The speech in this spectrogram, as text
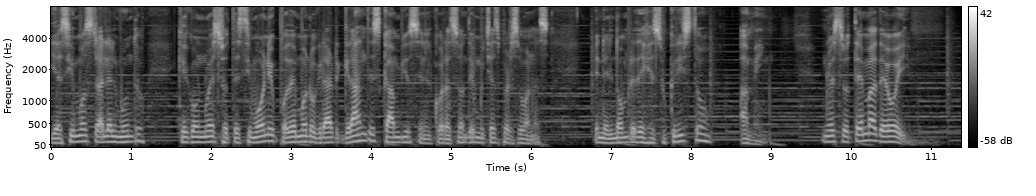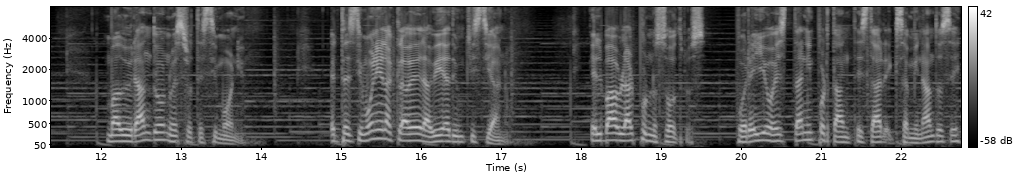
y así mostrarle al mundo que con nuestro testimonio podemos lograr grandes cambios en el corazón de muchas personas. En el nombre de Jesucristo, amén. Nuestro tema de hoy, madurando nuestro testimonio. El testimonio es la clave de la vida de un cristiano. Él va a hablar por nosotros. Por ello es tan importante estar examinándose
